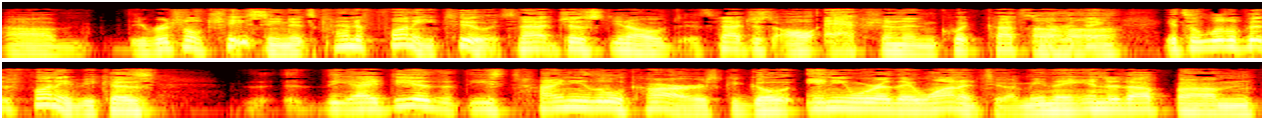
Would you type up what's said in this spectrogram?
um, the original chasing, it's kind of funny too. It's not just, you know, it's not just all action and quick cuts and Uh-huh. everything. It's a little bit funny because the idea that these tiny little cars could go anywhere they wanted to. I mean, they ended up, um,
